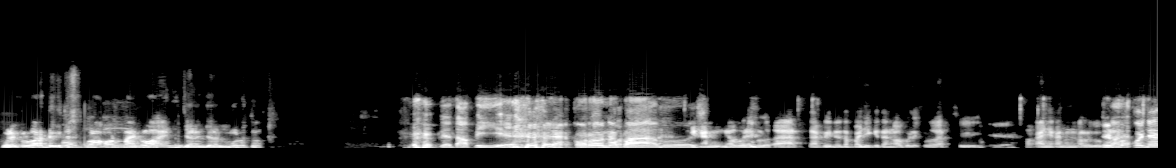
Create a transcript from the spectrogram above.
Boleh keluar udah gitu sekolah online. Wah, ini jalan-jalan mulu tuh. Ya tapi ya. Ya corona, Corona, Pak. bos. Ya kan nggak boleh keluar. Tapi tetap aja kita nggak boleh keluar, cuy. Makanya kan kalau gue Ya, bilang, pokoknya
